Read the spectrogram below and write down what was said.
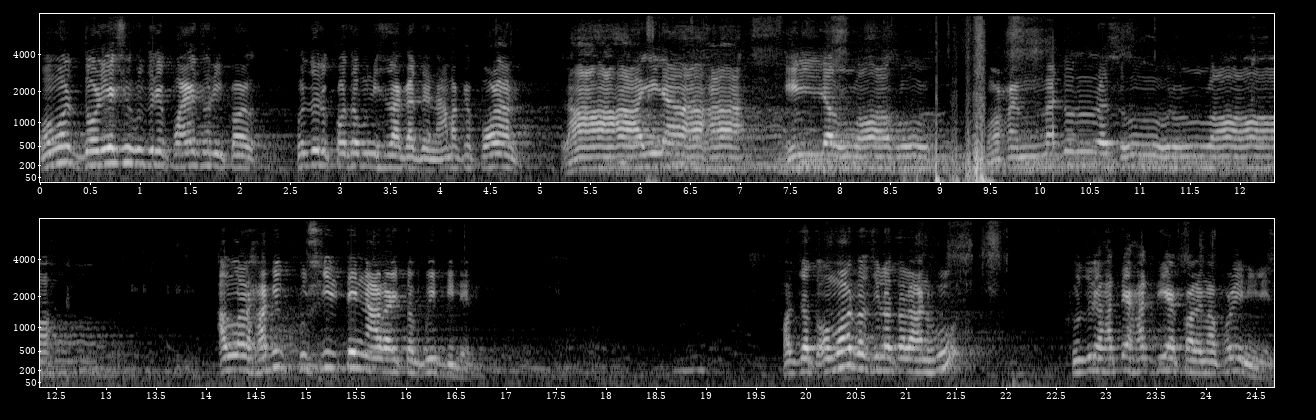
ওমর দৌড়িয়েছি হুজুরে পায়ে ধরি হুজুর কদম নিচে জায়গা দেন? আমাকে পড়ান। আল্লাহর হাবিব খুশিতে নারায় তকবীর দিলেন। হজরত অমর রজিল্লাহ তাআলা আনহু হুজুরের হাতে হাত দিয়ে কলেমা পড়ে নিলেন।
